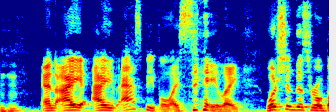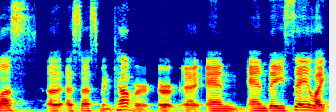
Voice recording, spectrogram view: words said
Mm-hmm. And I, I ask people, I say, like, what should this robust uh, assessment cover? Or, uh, and and they say, like,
